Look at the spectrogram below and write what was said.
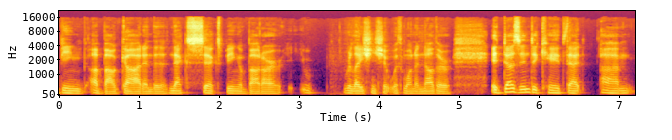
being about God and the next 6 being about our relationship with one another, it does indicate that um,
